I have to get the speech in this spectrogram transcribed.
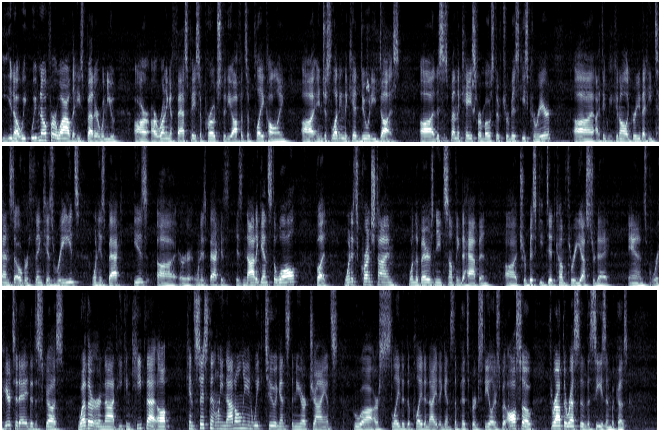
you know, we, we've known for a while that he's better when you are, are running a fast paced approach to the offensive play calling. Uh, and just letting the kid do what he does. Uh, this has been the case for most of Trubisky's career. Uh, I think we can all agree that he tends to overthink his reads when his back is uh, or when his back is is not against the wall. But when it's crunch time, when the Bears need something to happen, uh, Trubisky did come through yesterday, and we're here today to discuss whether or not he can keep that up consistently, not only in Week Two against the New York Giants, who uh, are slated to play tonight against the Pittsburgh Steelers, but also throughout the rest of the season. Because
